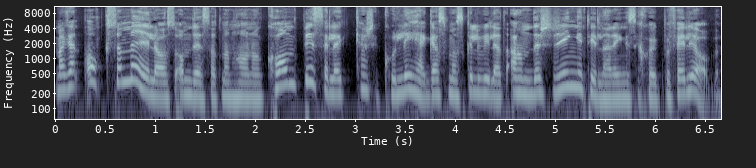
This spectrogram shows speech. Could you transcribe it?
man kan också mejla oss om det är så att man har någon kompis eller kanske kollega som man skulle vilja att Anders ringer till när han ringer sig sjuk på fel jobb.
